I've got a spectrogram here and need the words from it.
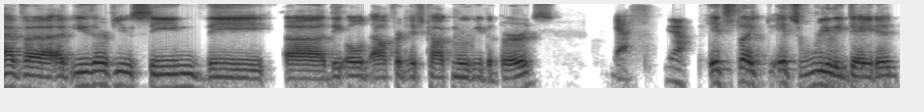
Have uh, Have either of you seen the uh, the old Alfred Hitchcock movie, The Birds? Yes. Yeah. It's like it's really dated,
